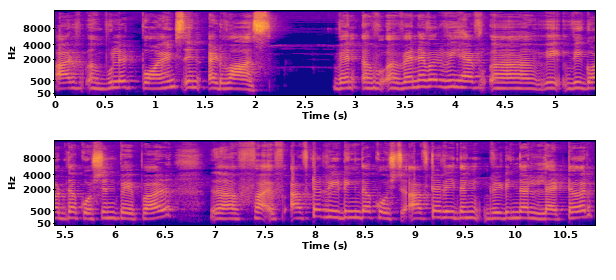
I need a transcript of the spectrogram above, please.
our uh, bullet points in advance. When uh, whenever we have uh, we, we got the question paper after reading the question after reading reading the letter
